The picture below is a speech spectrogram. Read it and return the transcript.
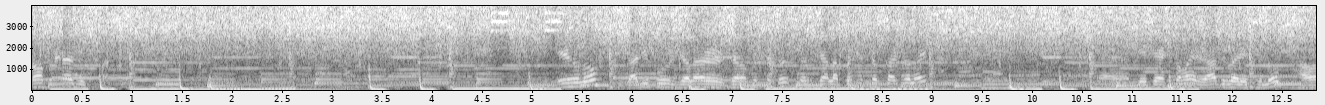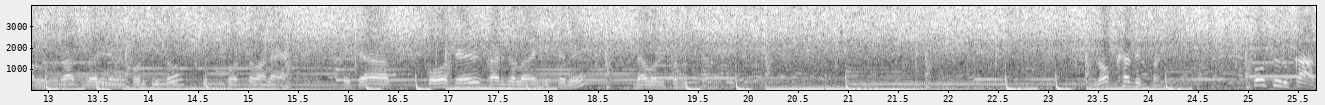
লক্ষাধিক পাখি। এ হলো গাজীপুর জেলার জেলা প্রশাসক জেলা প্রশাসক কার্যালয়। যেটা এক সময় রাজবাড়ি ছিল, ভাওয়াল রাজবাড়ি নামে পরিচিত, বর্তমানে এটা কোর্টের কার্যালয় হিসেবে ব্যবহৃত হচ্ছে। লক্ষাধিক পাখি। প্রচুর কাক।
